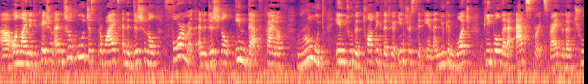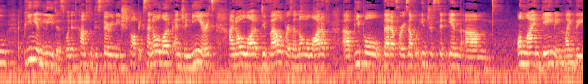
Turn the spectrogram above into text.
uh, online education, and Zhihu just provides an additional format, an additional in-depth kind of route into the topic that you're interested in. And you can watch people that are experts, right? That are true opinion leaders when it comes to these very niche topics. I know a lot of engineers, I know a lot of developers, I know a lot of uh, people that are, for example, interested in um, online gaming, mm -hmm. like the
